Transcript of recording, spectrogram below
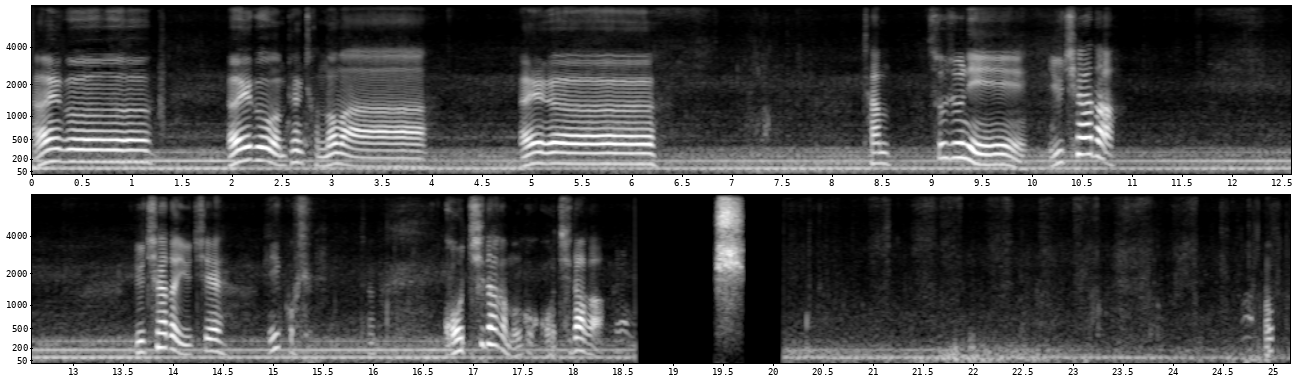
아이고, 아이고, 원평 촌놈아. 아이고. 참, 수준이 유치하다. 유치하다, 유치해. 이 꽃이. 참, 고치다가 뭐고, 고치다가. 어? 많이 쓸 때, 몇시, 몇시, 그. 그래. 아, 뭐 일을 해보니까. 갑자기 그냥 나오다.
